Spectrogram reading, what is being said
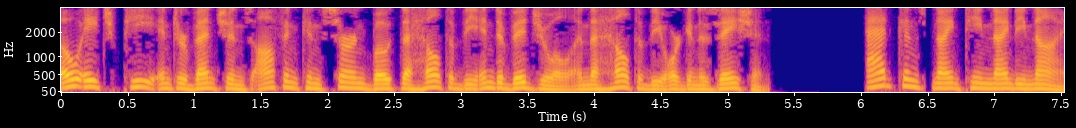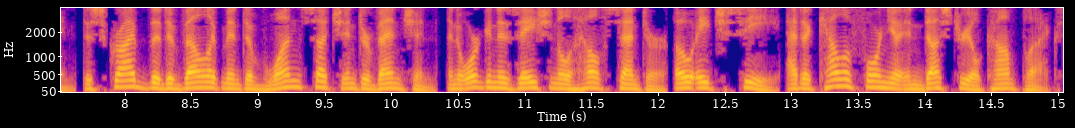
OHP interventions often concern both the health of the individual and the health of the organization. Adkins 1999 described the development of one such intervention, an Organizational Health Center at a California industrial complex.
